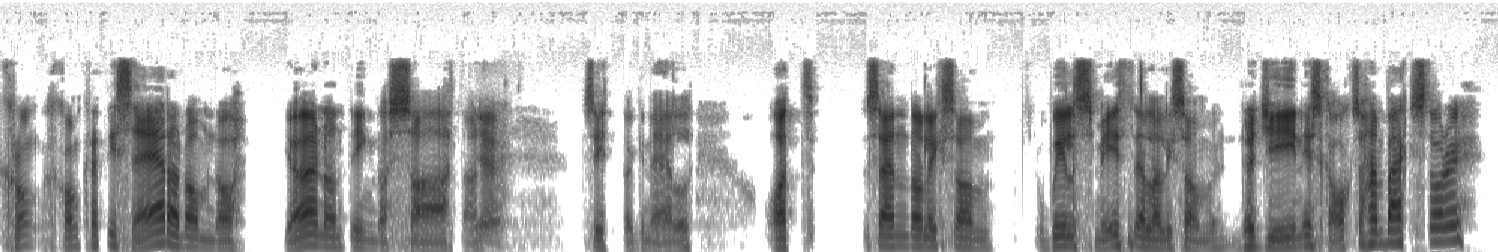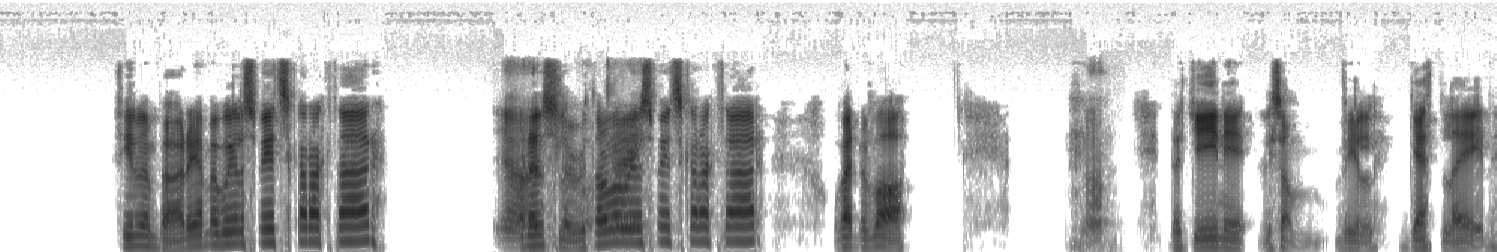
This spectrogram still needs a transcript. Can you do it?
kon, konkretisera dem då. Gör någonting då satan. ja, Sitt och gnäll. Och att sen då liksom Will Smith eller liksom The Genie ska också ha en backstory. Filmen börjar med Will Smiths karaktär. ja. och den slutar med okej. Will Smiths karaktär. Och vet du vad? Ja. The Genie liksom vill get laid.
